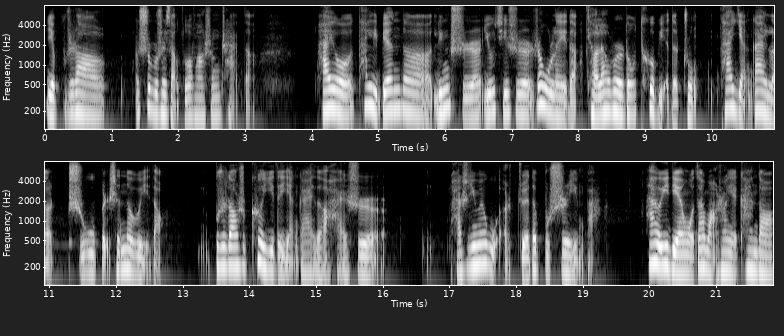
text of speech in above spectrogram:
也不知道是不是小作坊生产的。还有它里边的零食，尤其是肉类的调料味儿都特别的重，它掩盖了食物本身的味道，不知道是刻意的掩盖的，还是还是因为我觉得不适应吧。还有一点，我在网上也看到，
